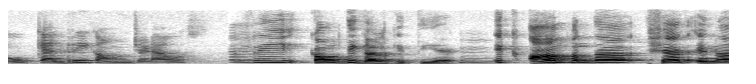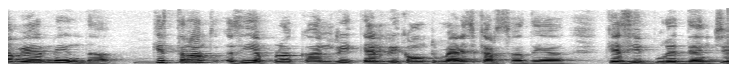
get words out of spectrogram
ਉਹ ਕੈਲਰੀ ਕਾਊਂਟ ਜਿਹੜਾ ਉਹ ਕੈਲਰੀ ਕਾਊਂਟ ਦੀ ਗੱਲ ਕੀਤੀ ਹੈ। ਇੱਕ ਆਮ ਬੰਦਾ ਸ਼ਾਇਦ ਇੰਨਾ ਅਵੇਅਰ ਨਹੀਂ ਹੁੰਦਾ। ਕਿਸ ਤਰ੍ਹਾਂ ਅਸੀਂ ਆਪਣਾ ਕੈਲਰੀ ਕੈਲਰੀ ਕਾਊਂਟ ਮੈਨੇਜ ਕਰ ਸਕਦੇ ਹਾਂ ਕਿ ਅਸੀਂ ਪੂਰੇ ਦਿਨ 'ਚ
